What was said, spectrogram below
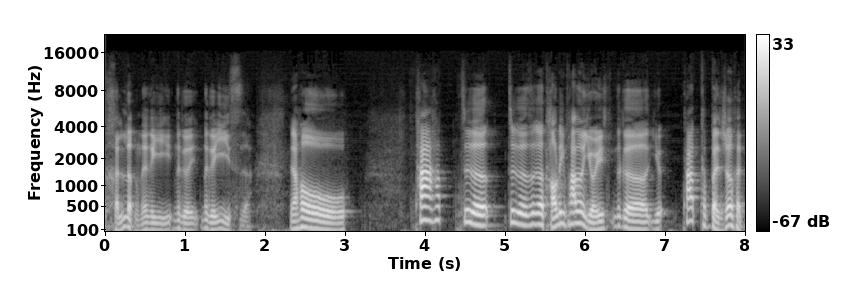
很冷那个意那个那个意思。然后他这个这个这个陶丽帕顿有一那个有。他他本身很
